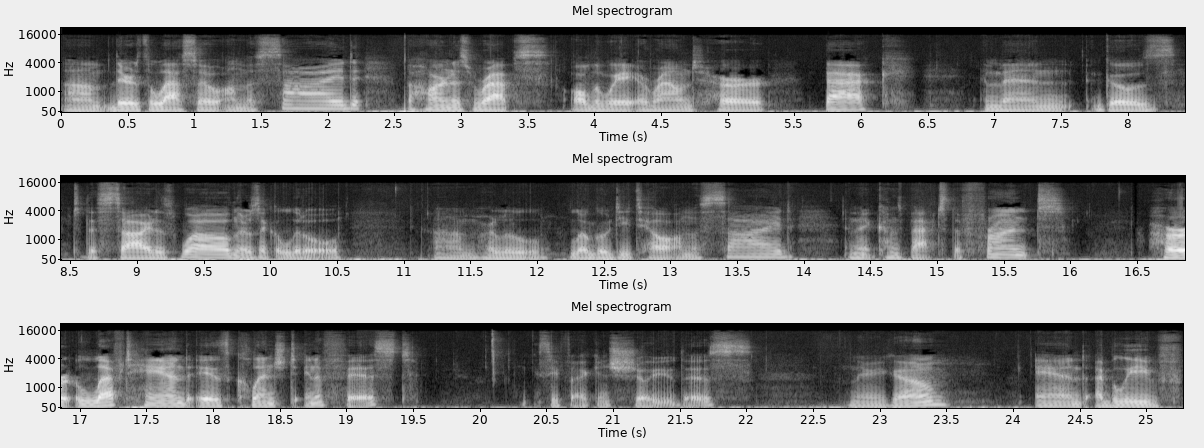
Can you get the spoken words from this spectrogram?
Um, there's the lasso on the side. The harness wraps all the way around her back and then goes to the side as well. And there's like a little, um, her little logo detail on the side. And then it comes back to the front. Her left hand is clenched in a fist. Let me see if I can show you this. There you go. And I believe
